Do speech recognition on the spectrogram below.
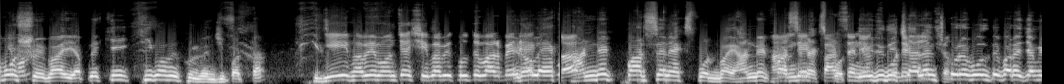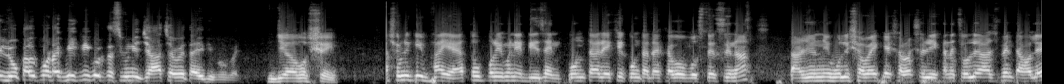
অবশ্যই ভাই আপনি কি কীভাবে খুলবেন জিপারটা যেভাবে মন চায় সেভাবে খুলতে পারবেন। এটা হলো হান্ড্রেড পার্সেন্ট এক্সপোর্ট ভাই হান্ড্রেড পার্সেন্ট 100% এক্সপোর্ট কেউ যদি চ্যালেঞ্জ করে বলতে পারে যে আমি লোকাল প্রোডাক্ট বিক্রি করতেছি উনি যা চাবে তাই দিব ভাই। জি অবশ্যই। আসলে কি ভাই এত পরিমাণে ডিজাইন কোনটা রেখে কোনটা দেখাবো বুঝতেছি না। তার জন্য বলি সবাইকে সরাসরি এখানে চলে আসবেন তাহলে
